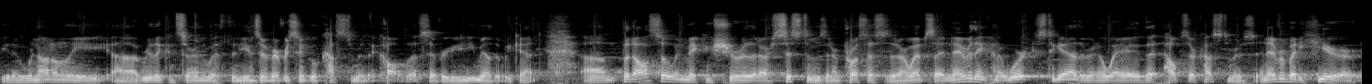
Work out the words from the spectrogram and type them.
You know, we're not only uh, really concerned with the needs of every single customer that calls us, every email that we get, um, but also in making sure that our systems and our processes and our website and everything kind of works together in a way that helps our customers. And everybody here,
